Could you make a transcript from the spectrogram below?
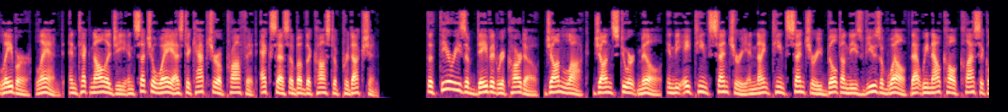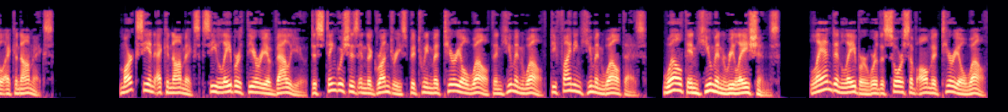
labor, land, and technology in such a way as to capture a profit excess above the cost of production. The theories of David Ricardo, John Locke, John Stuart Mill, in the 18th century and 19th century built on these views of wealth that we now call classical economics. Marxian economics see labor theory of value distinguishes in the Grundrisse between material wealth and human wealth, defining human wealth as wealth in human relations. Land and labor were the source of all material wealth.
